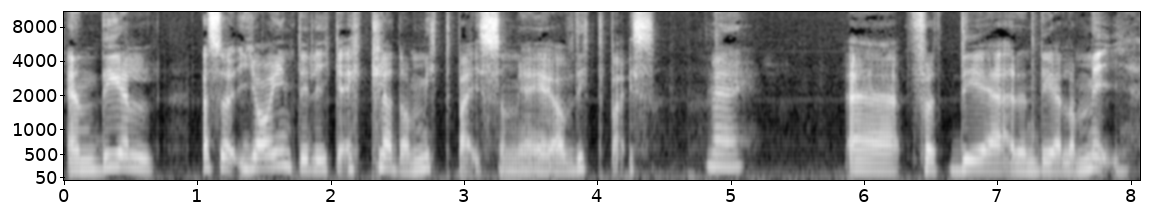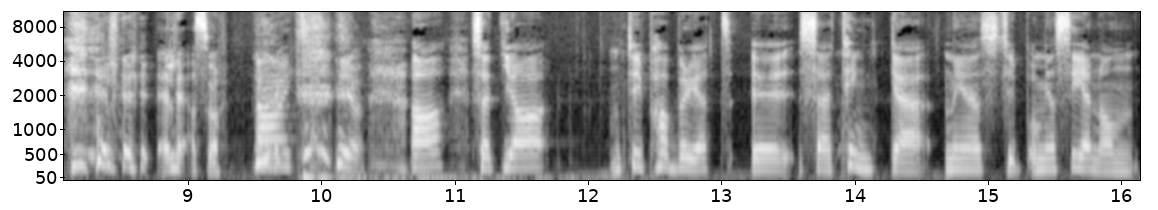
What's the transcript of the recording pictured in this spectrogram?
en del, alltså jag är inte lika äcklad av mitt bajs som jag är av ditt bajs. Nej. Eh, för att det är en del av mig. eller, eller alltså, Ja, exakt. ja. ja, så att jag typ har börjat eh, så här, tänka när jag, typ, om jag ser någon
